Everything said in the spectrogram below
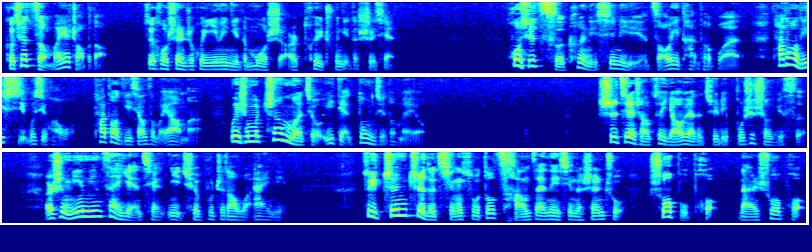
可却怎么也找不到，最后甚至会因为你的漠视而退出你的视线。或许此刻你心里也早已忐忑不安：他到底喜不喜欢我？他到底想怎么样吗？为什么这么久一点动静都没有？世界上最遥远的距离不是生与死，而是明明在眼前，你却不知道我爱你。最真挚的情愫都藏在内心的深处，说不破，难说破，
